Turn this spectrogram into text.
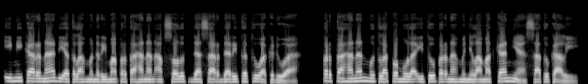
Ini karena dia telah menerima pertahanan absolut dasar dari tetua kedua. Pertahanan mutlak pemula itu pernah menyelamatkannya satu kali.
